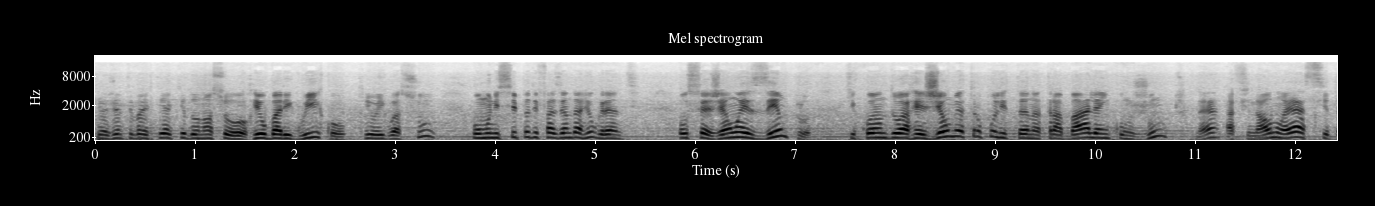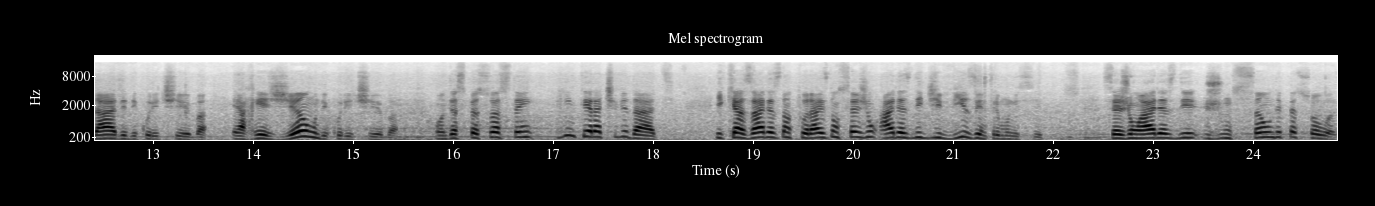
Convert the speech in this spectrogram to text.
que a gente vai ter aqui do nosso Rio Barigui Rio Iguaçu, o município de Fazenda Rio Grande. Ou seja, é um exemplo que quando a região metropolitana trabalha em conjunto, né, afinal não é a cidade de Curitiba, é a região de Curitiba, onde as pessoas têm interatividade e que as áreas naturais não sejam áreas de divisa entre municípios, sejam áreas de junção de pessoas,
